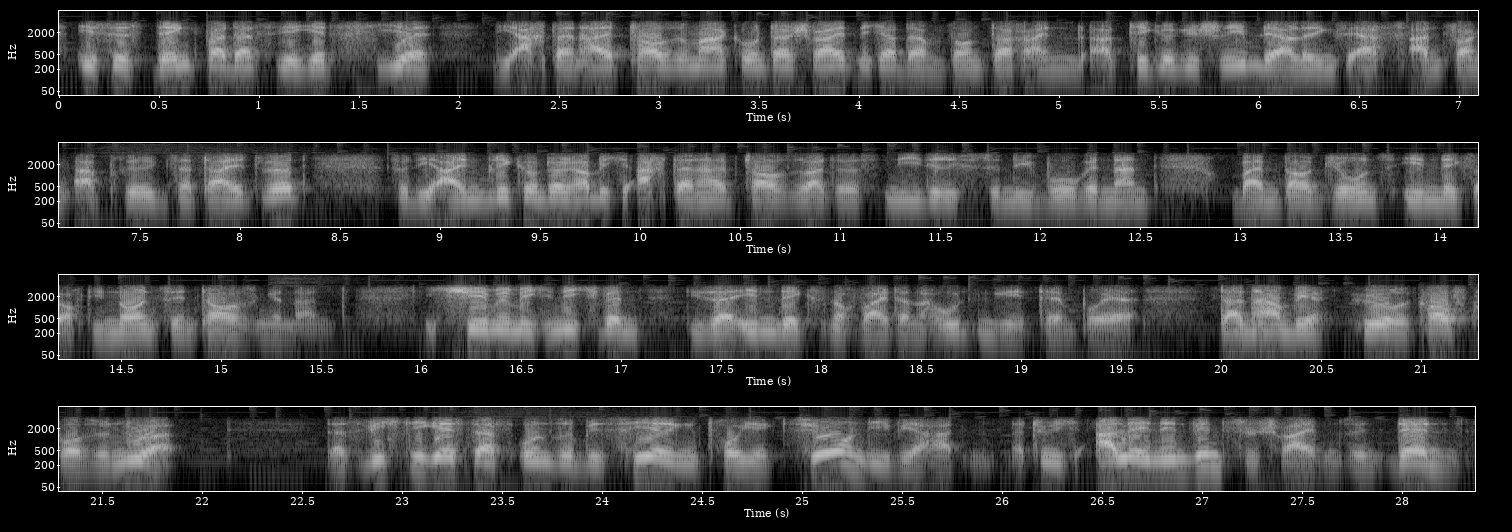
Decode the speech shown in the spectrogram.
Ist es denkbar, dass wir jetzt hier die 8.500 Marke unterschreiten. Ich hatte am Sonntag einen Artikel geschrieben, der allerdings erst Anfang April zerteilt wird für die Einblicke und da habe ich 8.500 weiter das niedrigste Niveau genannt und beim Dow Jones Index auch die 19.000 genannt. Ich schäme mich nicht, wenn dieser Index noch weiter nach unten geht temporär. Dann haben wir höhere Kaufkurse. Nur, das Wichtige ist, dass unsere bisherigen Projektionen, die wir hatten, natürlich alle in den Wind zu schreiben sind. Denn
